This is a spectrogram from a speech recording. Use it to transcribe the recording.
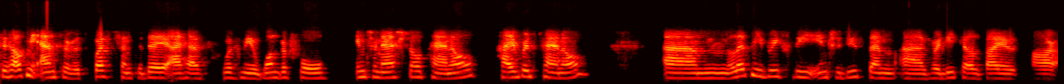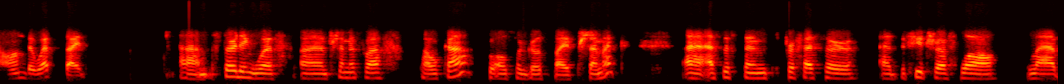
To help me answer this question today, I have with me a wonderful international panel, hybrid panel. Um, let me briefly introduce them. Uh, their detailed bios are on the website um, starting with uh, Przemysław Pałka, who also goes by Przemek, uh, assistant professor at the Future of Law lab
